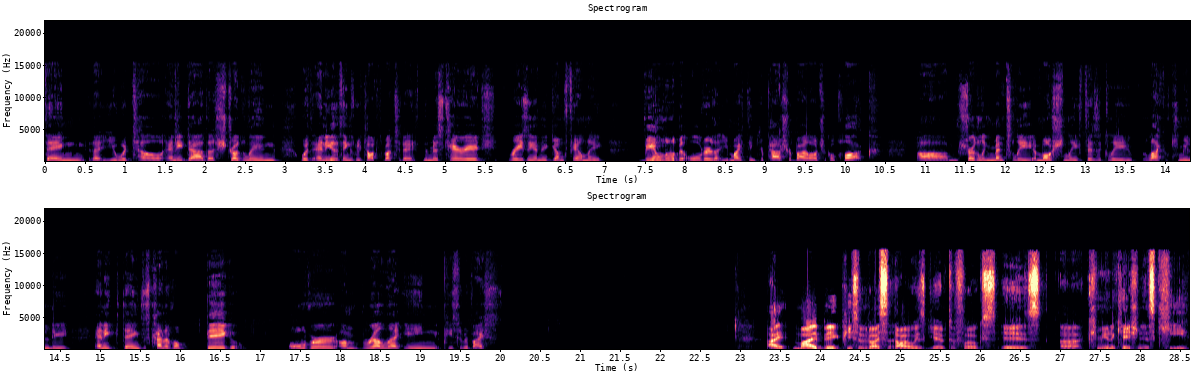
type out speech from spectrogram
thing that you would tell any dad that's struggling with any of the things we talked about today the miscarriage, raising a young family, being a little bit older that you might think you're past your biological clock, um, struggling mentally, emotionally, physically, lack of community, anything, just kind of a big over umbrella-ing piece of advice. I my big piece of advice that I always give to folks is uh, communication is key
